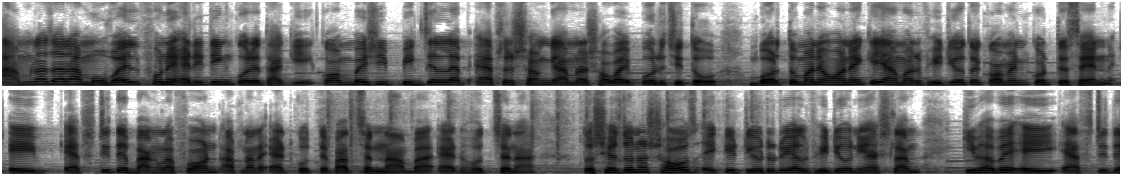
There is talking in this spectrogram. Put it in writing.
আমরা যারা মোবাইল ফোনে এডিটিং করে থাকি, কম বেশি পিকজেল ল্যাব অ্যাপসের সঙ্গে আমরা সবাই পরিচিত। বর্তমানে অনেকেই আমার ভিডিওতে কমেন্ট করতেছেন, এই অ্যাপসটিতে বাংলা ফন্ট আপনারা অ্যাড করতে পারছেন না বা অ্যাড হচ্ছে না। তো সেজন্য সহজ একটি টিউটোরিয়াল ভিডিও নিয়ে আসলাম, কীভাবে এই অ্যাপসটিতে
